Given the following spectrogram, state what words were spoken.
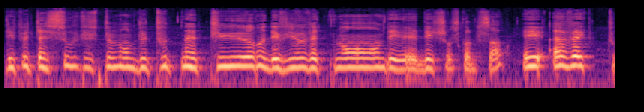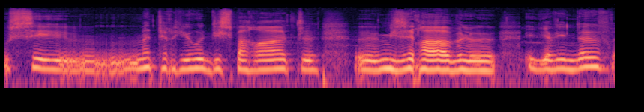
des petassous, justement, de toute nature, des vieux vêtements, des, des choses comme ça. Et avec tous ces euh, matériaux disparates, euh, misérables, il y avait une œuvre,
